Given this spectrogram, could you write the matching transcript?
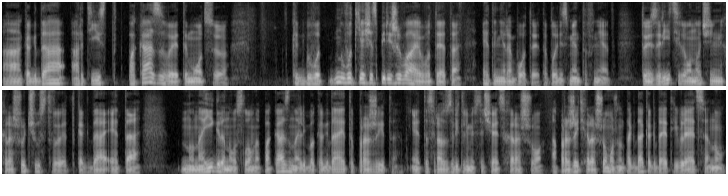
А когда артист показывает эмоцию, как бы вот, ну вот я сейчас переживаю вот это, это не работает, аплодисментов нет. То есть зритель, он очень хорошо чувствует, когда это ну, наиграно, условно показано, либо когда это прожито. Это сразу зрителями встречается хорошо. А прожить хорошо можно тогда, когда это является, ну,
